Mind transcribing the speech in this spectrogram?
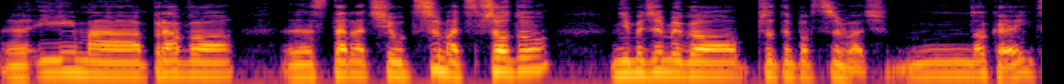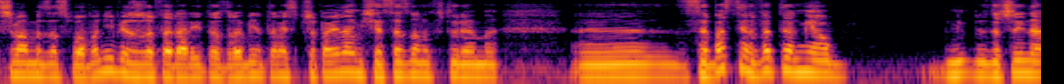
E, I ma prawo starać się utrzymać z przodu, nie będziemy go przed tym powstrzymywać. Mm, Okej, trzymamy za słowo. Nie wierzę, że Ferrari to zrobi, natomiast przypomina mi się sezon, w którym e, Sebastian Vettel miał znaczy na-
